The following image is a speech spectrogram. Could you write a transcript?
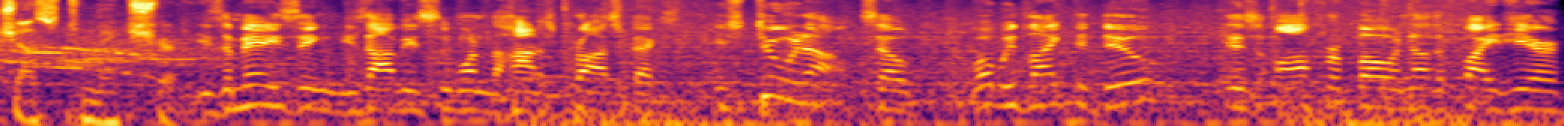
just to make sure. He's amazing. He's obviously one of the hottest prospects. He's 2 0. So, what we'd like to do is offer Bo another fight here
